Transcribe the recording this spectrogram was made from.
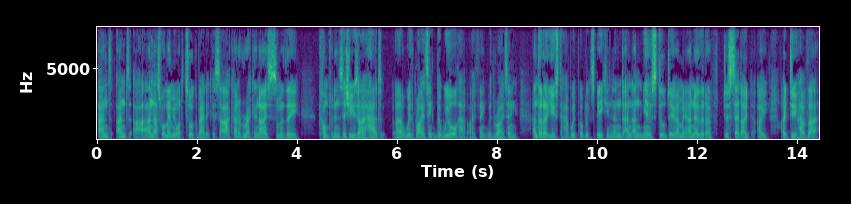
and and uh, and that's what made me want to talk about it because I, I kind of recognised some of the confidence issues I had uh, with writing that we all have, I think, with writing, and that I used to have with public speaking, and and and you know still do. I mean, I know that I've just said I I I do have that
